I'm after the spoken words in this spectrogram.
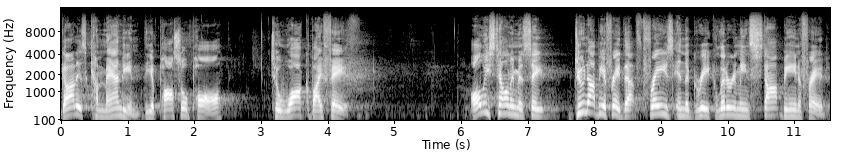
God is commanding the Apostle Paul to walk by faith. All he's telling him is say, Do not be afraid. That phrase in the Greek literally means stop being afraid.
